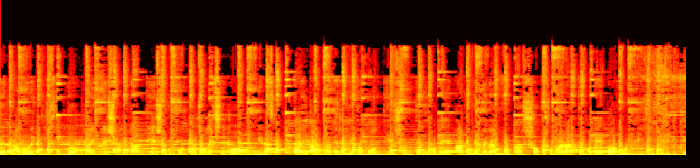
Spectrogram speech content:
বিশ্বের আরও একটি সুন্দর ভাইব্রেশন গান দিয়ে শুরু করতে চলেছে বরুণ মিউজিক। তাই আপনাদেরকে তো মন দিয়ে শুনতেই হবে, আর ক্যামেরার ফোকাস সব সময় রাখতে হবে বরুণ মিউজিকের দিকে।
